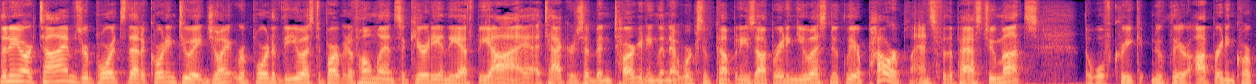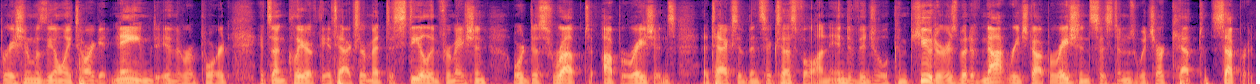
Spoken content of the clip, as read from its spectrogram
The New York Times reports that according to a joint report of the U.S. Department of Homeland Security and the FBI, attackers have been targeting the networks of companies operating U.S. nuclear power plants for the past two months. The Wolf Creek Nuclear Operating Corporation was the only target named in the report. It's unclear if the attacks are meant to steal information or disrupt operations. Attacks have been successful on individual computers, but have not reached operation systems, which are kept separate.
